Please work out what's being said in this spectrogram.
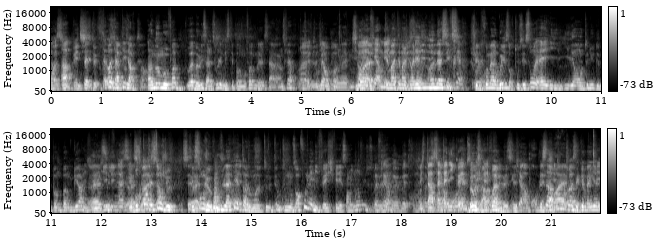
Moi, ah, ah, fou. Ouais, t'as peut-être genre un homophobe, ouais, bah lui ça l'a saoulé, mais c'était pas homophobe, mais ça a rien de faire. Ouais, tu veux dire ou pas? Mais c'est rien. T'es mal, t'es mal, Je suis le premier à bouiller sur tous ses sons, et il est en tenue de pom-pom girl, Et pourtant, ses sons, je ces sons je bouge la tête, hein, tout le monde s'en fout, même, il fait je fais des 100 millions de vues. Mais c'était un satanique quand même. Bah c'est un problème, c'est qu'il a un problème. Tu vois, c'est que ma gueule,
